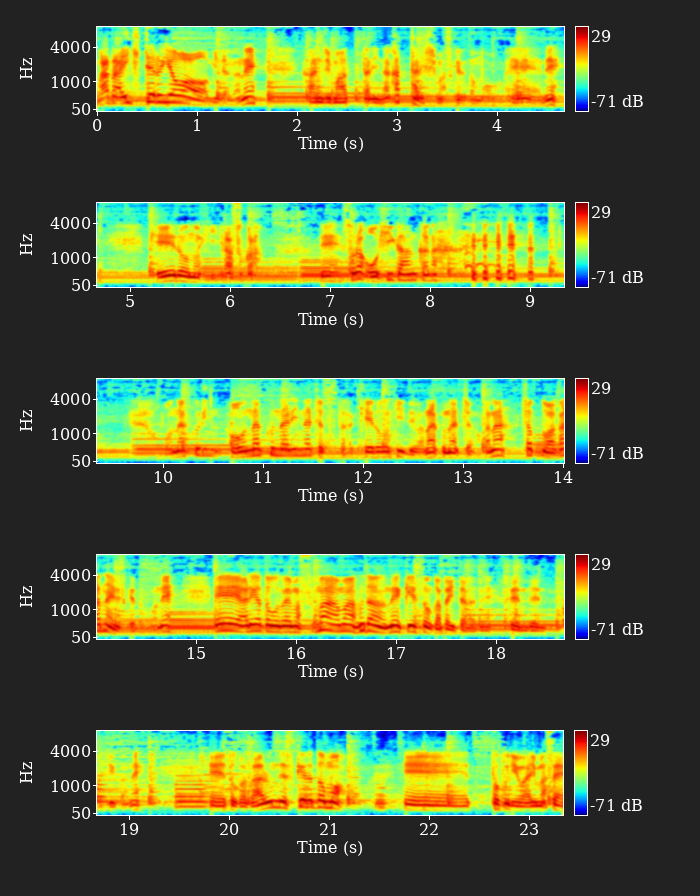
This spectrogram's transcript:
まだ生きてるよみたいなね、感じもあったりなかったりしますけれども、えー、ね、敬老の日、あ、そっか。ね、それはお彼岸かな。お亡くり、お亡くなりになっちゃってたら敬老の日ではなくなっちゃうのかな。ちょっとわかんないですけどもね。えー、ありがとうございます。まあまあ、普段ね、ゲストの方いたらね、宣伝っていうかね、えー、とかがあるんですけれども、えー、特にはありません。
